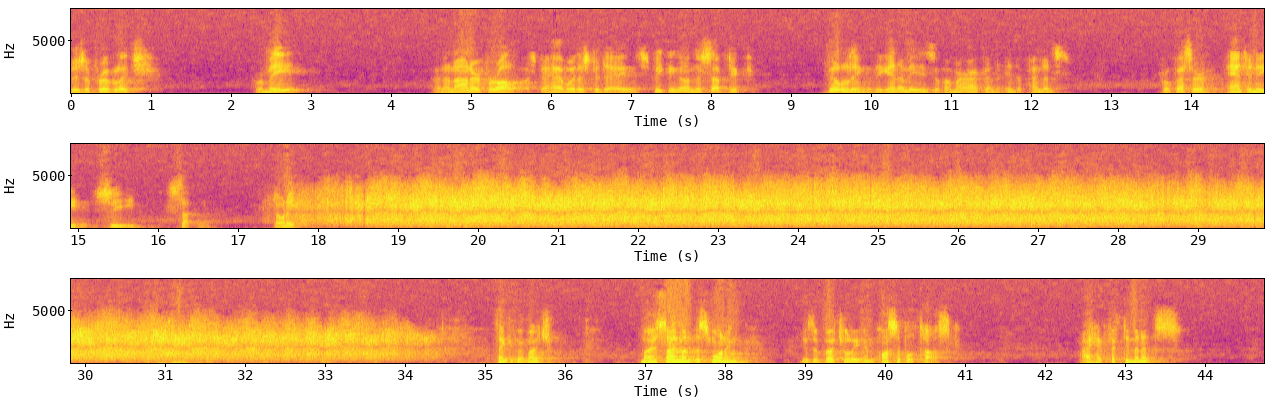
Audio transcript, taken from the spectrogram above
It is a privilege for me and an honor for all of us to have with us today, speaking on the subject, Building the Enemies of American Independence, Professor Anthony C. Sutton. Tony? Thank you very much. My assignment this morning is a virtually impossible task. I have 50 minutes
